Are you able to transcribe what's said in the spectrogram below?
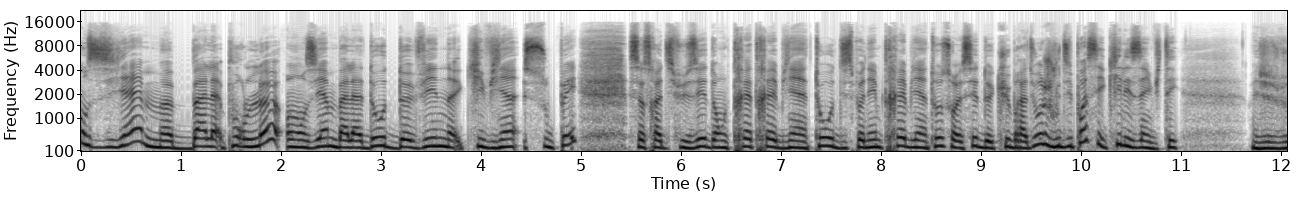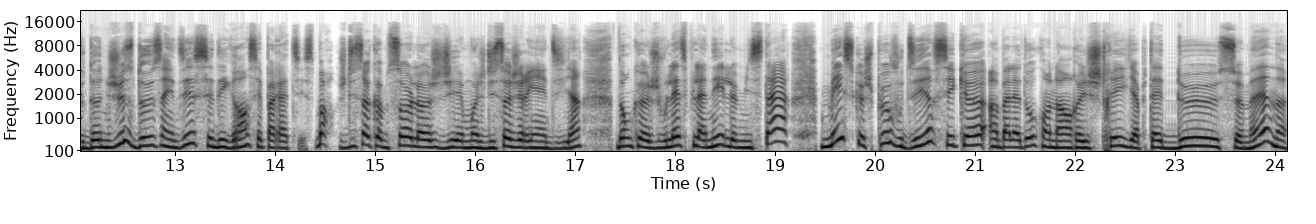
onzième pour le onzième balado Devine qui vient souper. Ce sera diffusé donc très très bientôt, disponible très bientôt sur le site de Cube Radio. Je vous dis pas c'est qui les invités. Mais je vous donne juste deux indices, c'est des grands séparatistes. Bon, je dis ça comme ça, là, je dis, moi je dis ça, j'ai rien dit, hein. Donc, euh, je vous laisse planer le mystère. Mais ce que je peux vous dire, c'est que un balado qu'on a enregistré il y a peut-être deux semaines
